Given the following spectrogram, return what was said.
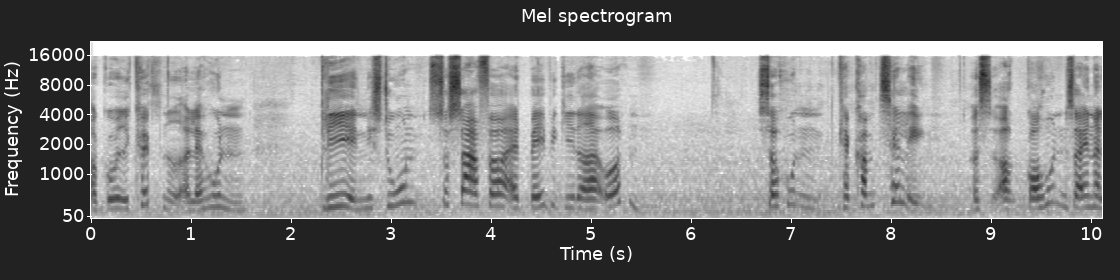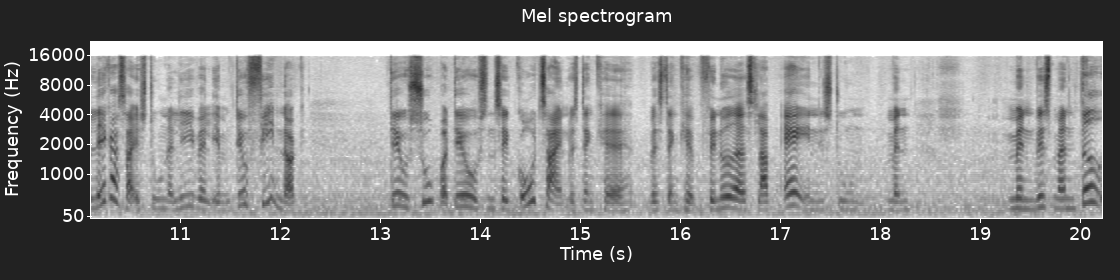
at gå ud i køkkenet og lade hunden blive inde i stuen. Så sørg for, at babygitteret er åben, så hunden kan komme til en. Og, og går hunden så ind og lægger sig i stuen alligevel, jamen det er jo fint nok. Det er jo super, det er jo sådan set gode tegn, hvis den kan, hvis den kan finde ud af at slappe af ind i stuen. Men, men hvis man ved,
